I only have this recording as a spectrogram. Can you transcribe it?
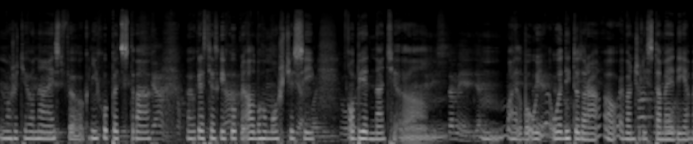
Môžete ho nájsť v knihkupectvách, v kresťanských kúpne, alebo ho môžete si objednať um, alebo u, u editora Evangelista Média.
